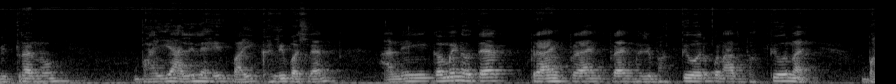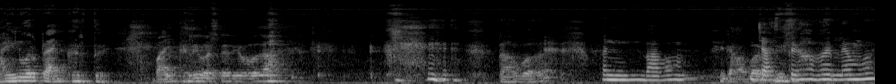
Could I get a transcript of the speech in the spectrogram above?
मित्रांनो बाई आलेले आहेत बाई खाली बसल्यान. आणि कमेंट होत्या प्रँक प्रँक प्रँक म्हणजे भक्तीवर पण आज भक्तीवर नाही. बाईंवर प्रँक करतोय. बाई खाली बसल्यान हे बघा. थांबा पण बाबा. जास्त घाबरल्यामुळे.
